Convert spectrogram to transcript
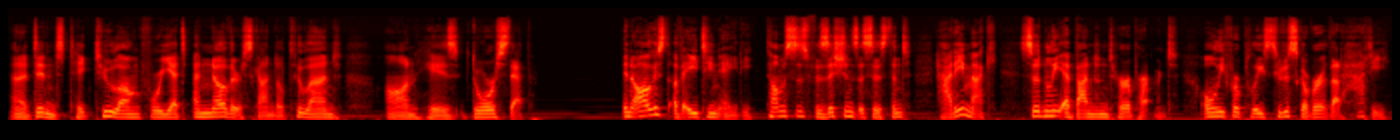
And it didn't take too long for yet another scandal to land on his doorstep. In August of 1880, Thomas's physician's assistant, Hattie Mack, suddenly abandoned her apartment, only for police to discover that Hattie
